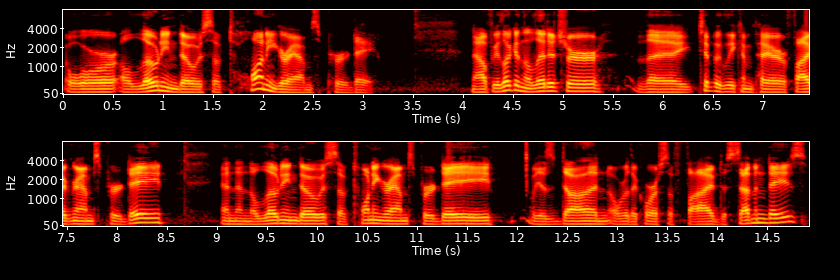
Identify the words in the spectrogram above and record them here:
or a loading dose of 20 grams per day. Now, if we look in the literature, they typically compare 5 grams per day, and then the loading dose of 20 grams per day is done over the course of 5 to 7 days.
